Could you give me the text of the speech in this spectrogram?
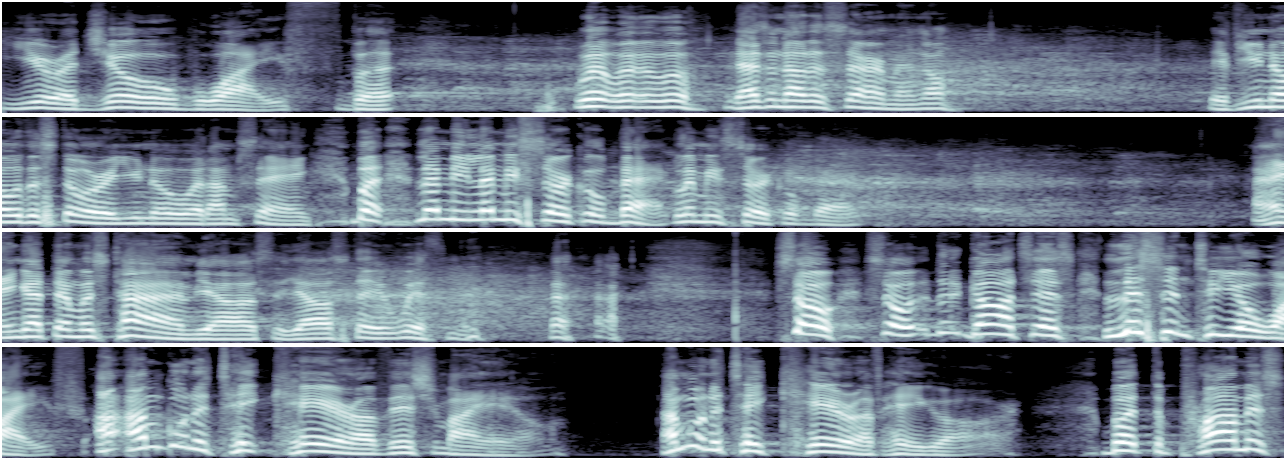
you're a Job wife, but well, well, well, that's another sermon. No? If you know the story, you know what I'm saying. But let me, let me circle back. Let me circle back. I ain't got that much time, y'all, so y'all stay with me. so, so God says, listen to your wife. I, I'm going to take care of Ishmael. I'm going to take care of Hagar. But the promise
